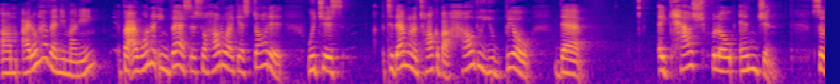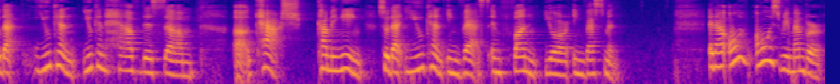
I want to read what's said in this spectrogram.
um, I don't have any money, but I want to invest. So how do I get started? Which is today I'm going to talk about how do you build that a cash flow engine so that you can you can have this um, uh, cash coming in so that you can invest and fund your investment. And i always remember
